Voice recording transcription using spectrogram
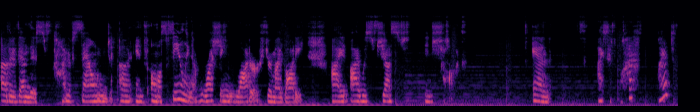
other than this kind of sound uh, and almost feeling of rushing water through my body. I, I was just in shock. And I said, What? What?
